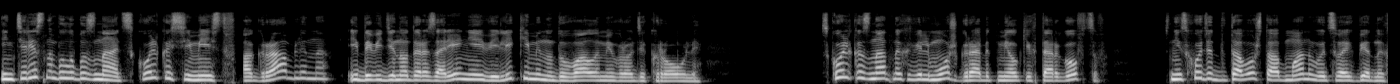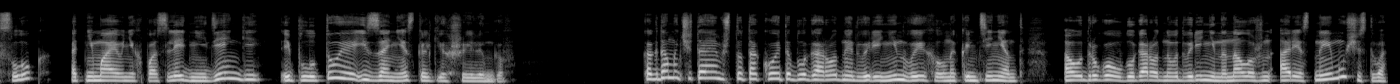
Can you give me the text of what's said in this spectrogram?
Интересно было бы знать, сколько семейств ограблено и доведено до разорения великими надувалами вроде Кроули. Сколько знатных вельмож грабят мелких торговцев, снисходят до того, что обманывают своих бедных слуг, отнимая у них последние деньги и плутуя из-за нескольких шиллингов. Когда мы читаем, что такой-то благородный дворянин выехал на континент, а у другого благородного дворянина наложен арест на имущество,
